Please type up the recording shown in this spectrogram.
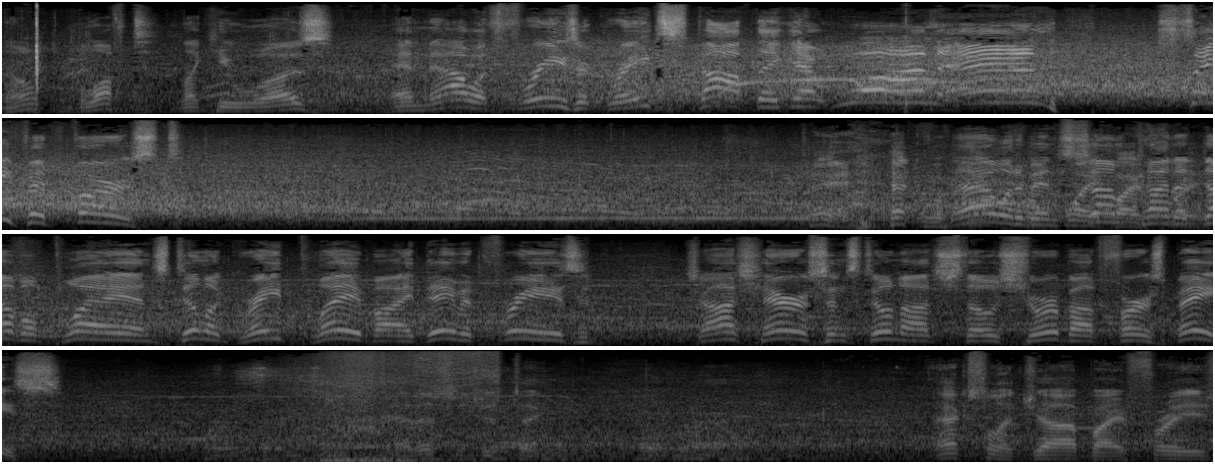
No, bluffed like he was. And now with Freese, a great stop. They get one and safe at first. Hey, That would have been some kind kind of double play and still a great play by David Freese. Josh Harrison still not so sure about first base. Yeah, this is just a excellent job by Freese.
